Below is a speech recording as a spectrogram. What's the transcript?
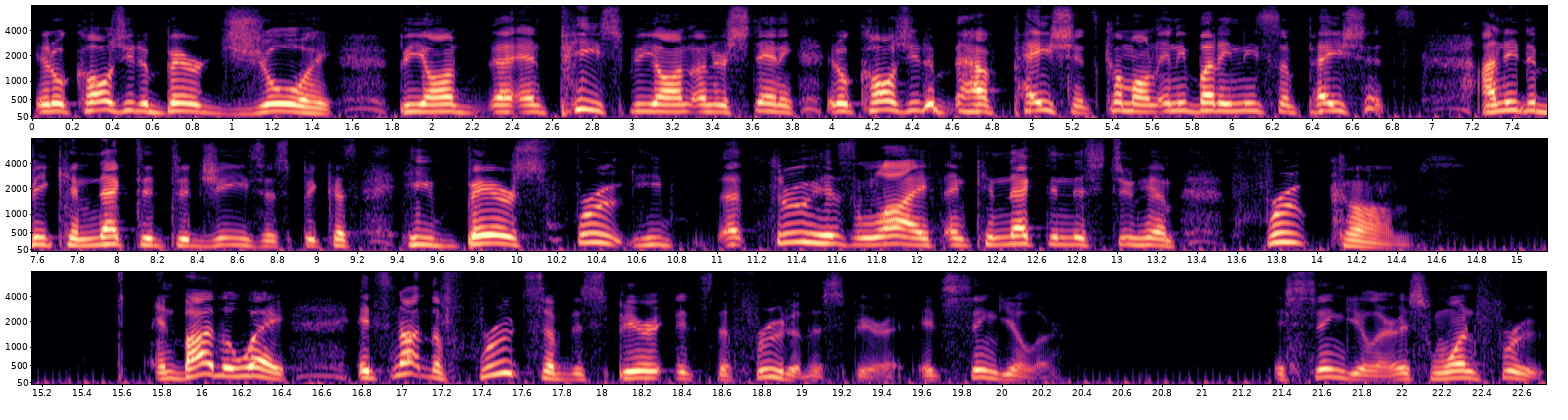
It'll cause you to bear joy beyond and peace beyond understanding. It'll cause you to have patience. Come on, anybody needs some patience? I need to be connected to Jesus because he bears fruit. He uh, through his life and connectedness to him, fruit comes. And by the way, it's not the fruits of the Spirit, it's the fruit of the Spirit. It's singular. It's singular. It's one fruit.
